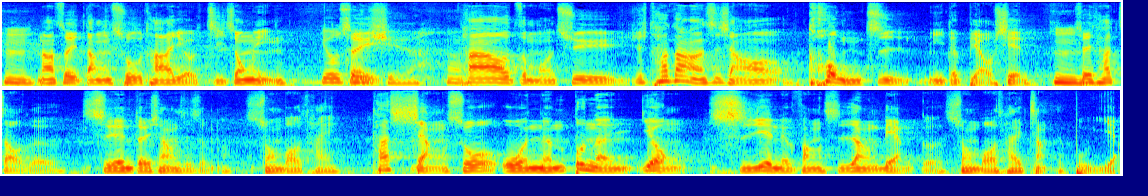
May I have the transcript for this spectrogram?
嗯，纳粹当初他有集中营，优生学啊，他要怎么去？就他当然是想要控制你的表现，嗯，所以他找的实验对象是什么？双胞胎。他想说，我能不能用实验的方式让两个双胞胎长得不一样？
